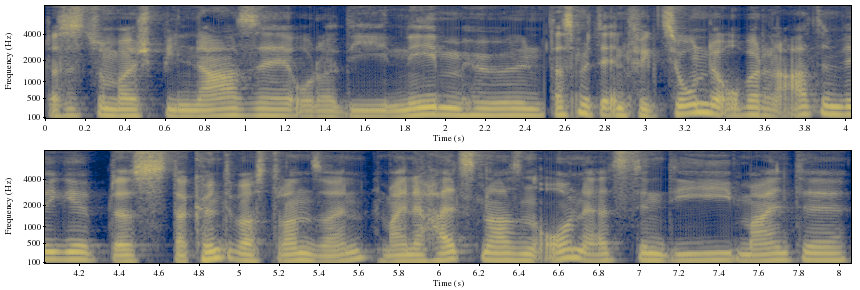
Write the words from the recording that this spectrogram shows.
das ist zum Beispiel Nase oder die Nebenhöhlen. Das mit der Infektion der oberen Atemwege, das, da könnte was dran sein. Meine Hals-Nasen-Ohrenärztin, die meinte,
